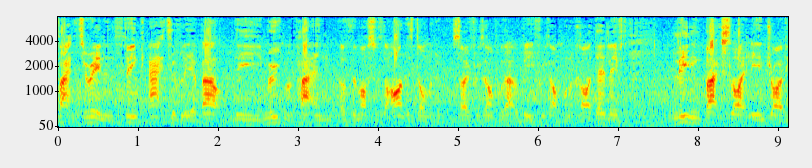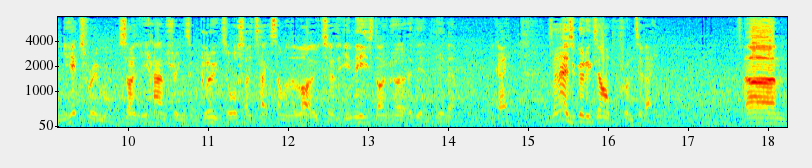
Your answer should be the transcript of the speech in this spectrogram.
factor in and think actively about the movement pattern of the muscles that aren't as dominant. So for example, that would be for example on a car deadlift, leaning back slightly and driving your hips through more, so that your hamstrings and glutes also take some of the load, so that your knees don't hurt at the end of the event. Okay, so there's a good example from today. Um,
